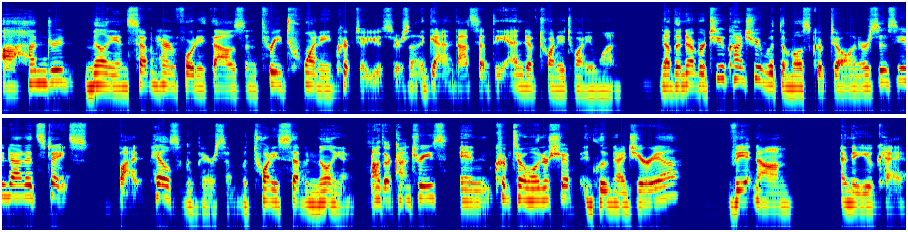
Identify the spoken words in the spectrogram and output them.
100,740,320 crypto users. And again, that's at the end of 2021. Now, the number two country with the most crypto owners is the United States, but pales in comparison with 27 million. Other countries in crypto ownership include Nigeria, Vietnam, and the UK.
